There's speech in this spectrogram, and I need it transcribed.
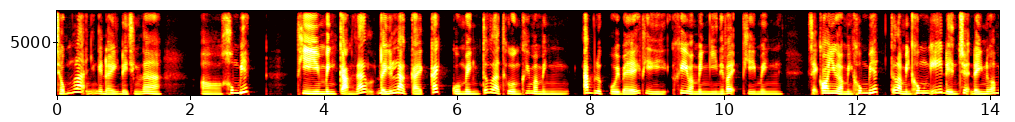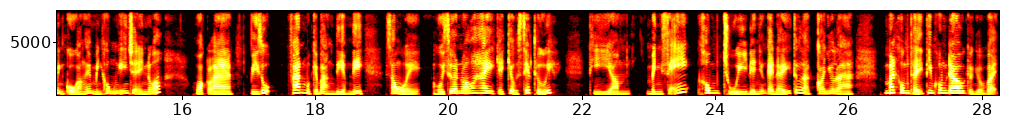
chống lại những cái đấy đấy chính là uh, không biết. Thì mình cảm giác đấy là cái cách của mình tức là thường khi mà mình áp lực hồi bé thì khi mà mình nhìn như vậy thì mình sẽ coi như là mình không biết tức là mình không nghĩ đến chuyện đấy nữa mình cố gắng để mình không nghĩ chuyện đấy nữa hoặc là ví dụ phát một cái bảng điểm đi xong rồi hồi xưa nó hay cái kiểu xếp thứ ấy, thì um, mình sẽ không chú ý đến những cái đấy tức là coi như là mắt không thấy tim không đau kiểu kiểu vậy.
